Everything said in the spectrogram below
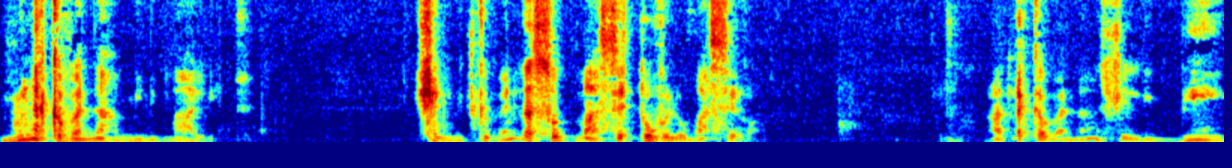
מן הכוונה המינימלית, שאני מתכוון לעשות מעשה טוב ולא מעשה רע. עד לכוונה שליבי,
